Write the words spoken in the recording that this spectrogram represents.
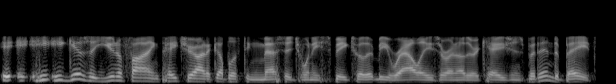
he, he gives a unifying, patriotic, uplifting message when he speaks, whether it be rallies or on other occasions. But in debates,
